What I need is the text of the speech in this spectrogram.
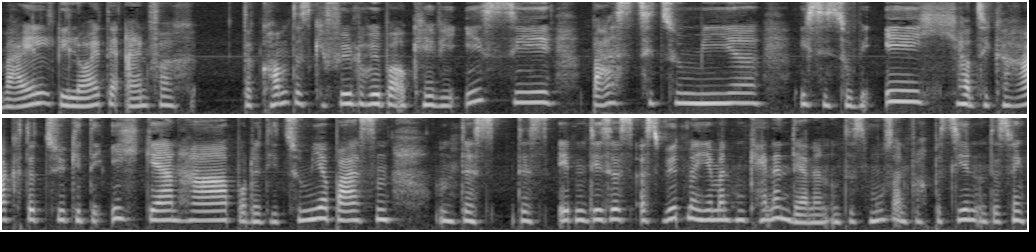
weil die Leute einfach da kommt das Gefühl rüber, okay, wie ist sie? Passt sie zu mir? Ist sie so wie ich? Hat sie Charakterzüge, die ich gern habe oder die zu mir passen? Und das, das eben dieses, als würde man jemanden kennenlernen und das muss einfach passieren und deswegen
